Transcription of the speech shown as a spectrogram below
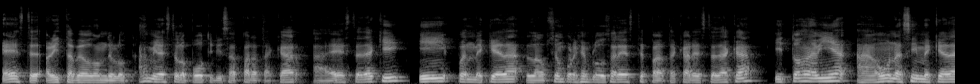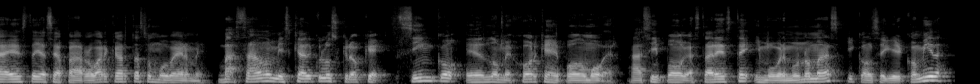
este, ahorita veo dónde lo... Ah, mira, este lo puedo utilizar para atacar a este de aquí. Y pues me queda la opción, por ejemplo, de usar este para atacar a este de acá. Y todavía, aún así, me queda este, ya sea para robar cartas o moverme. Basado en mis cálculos, creo que 5 es lo mejor que me puedo mover. Así puedo gastar este y moverme uno más y conseguir comida.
